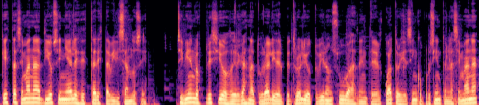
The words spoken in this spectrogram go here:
que esta semana dio señales de estar estabilizándose. Si bien los precios del gas natural y del petróleo tuvieron subas de entre el 4 y el 5% en la semana,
